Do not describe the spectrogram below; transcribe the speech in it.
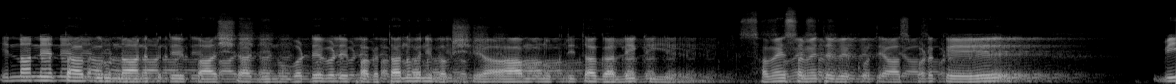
ਇਹਨਾਂ ਨੇ ਤਾਂ ਗੁਰੂ ਨਾਨਕ ਦੇਵ ਪਾਤਸ਼ਾਹ ਜੀ ਨੂੰ ਵੱਡੇ ਵੱਡੇ ਭਗਤਾਂ ਨੂੰ ਵੀ ਨਹੀਂ ਬਖਸ਼ਿਆ। ਆਮ ਮਨੁੱਖ ਦੀ ਤਾਂ ਗੱਲ ਹੀ ਕੀ ਹੈ। ਸਮੇਂ ਸਮੇਂ ਤੇ ਵੇਖੋ ਇਤਿਹਾਸ ਪੜ੍ਹ ਕੇ ਵੀ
